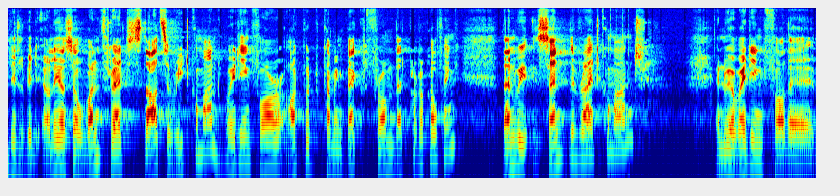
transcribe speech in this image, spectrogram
little bit earlier. So one thread starts a read command, waiting for output coming back from that protocol thing. Then we send the write command, and we are waiting for the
